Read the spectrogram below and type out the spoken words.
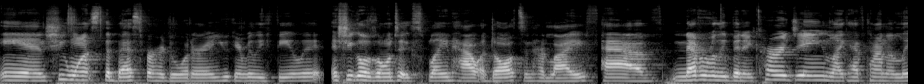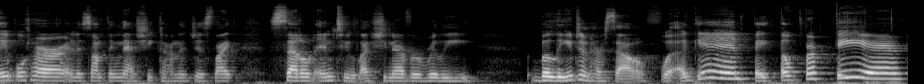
and she wants the best for her daughter, and you can really feel it. And she goes on to explain how adults in her life have never really been encouraging, like, have kind of labeled her, and it's something that she kind of just like settled into. Like, she never really believed in herself. Well, again, faith over fear.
